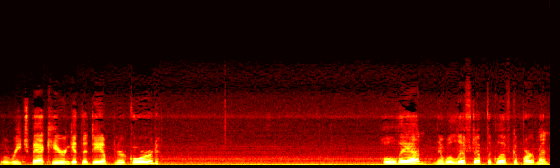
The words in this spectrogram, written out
We'll reach back here and get the dampener cord. Pull that, then we'll lift up the glove compartment.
